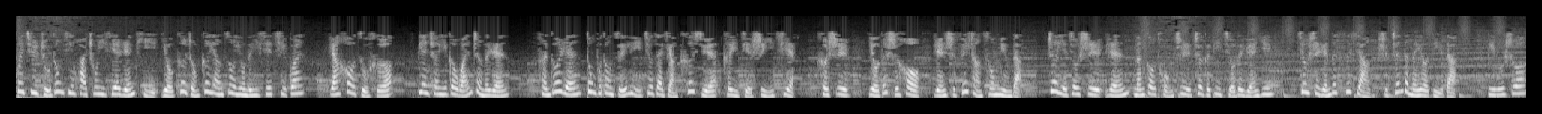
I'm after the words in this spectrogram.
会去主动进化出一些人体有各种各样作用的一些器官，然后组合变成一个完整的人。很多人动不动嘴里就在讲科学可以解释一切。可是有的时候人是非常聪明的，这也就是人能够统治这个地球的原因，就是人的思想是真的没有底的。比如说，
